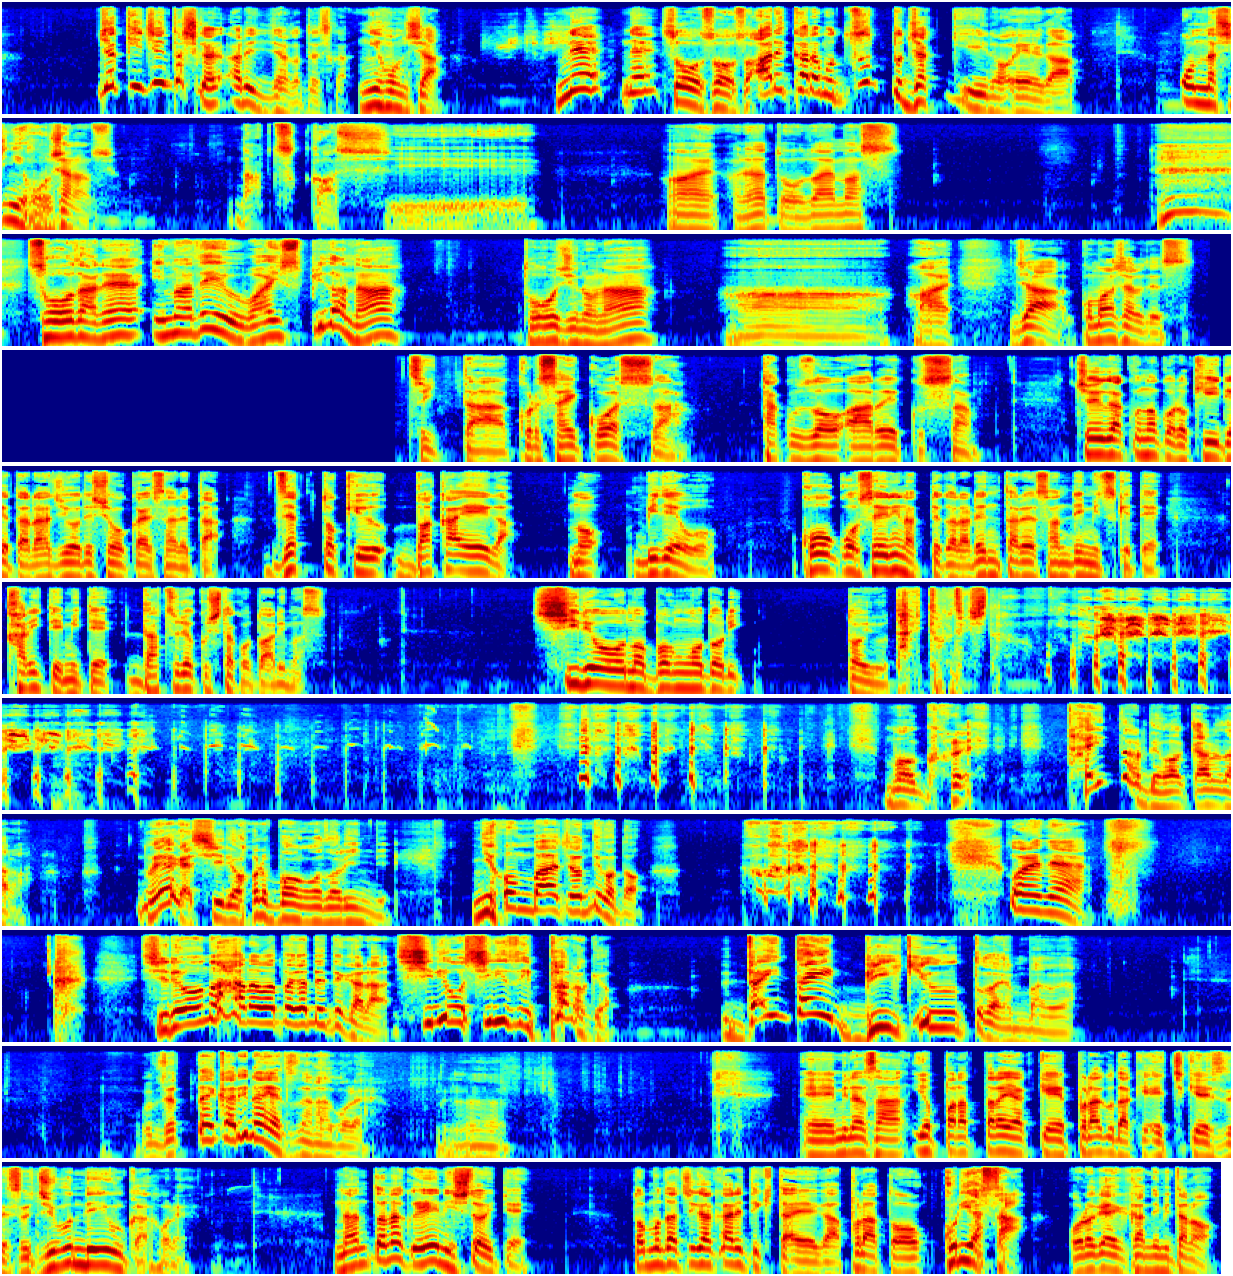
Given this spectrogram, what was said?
ジャッキー・チェン確かあれじゃなかったですか？日本車。ねね。そうそうそう。あれからもずっとジャッキーの映画同じ日本車なんですよ。懐かしい。はいありがとうございます。そうだね。今でいうワイスピだな。当時のな。ああはい。じゃあコマーシャルです。ツイッター。これ最高やしさ。拓蔵 RX さん。中学の頃聞いてたラジオで紹介された Z 級バカ映画のビデオを高校生になってからレンタル屋さんで見つけて借りてみて脱力したことあります。資料の盆踊りというタイトルでした。もうこれタイトルでわかるだろ。野やが資料の盆踊りんで日本バージョンってこと。これね資料の腹渡が出てから資料シリーズいっぱいあるわけよ。大体 B 級とかやんばよや絶対借りないやつだなこれ。うん。えー、皆さん酔っ払ったらやっけプラグだけ H ケースです。自分で言うんかこれ。なんとなく A にしといて。友達が借りてきた映画「プラトン」クリアさ俺が映画館で見たの。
